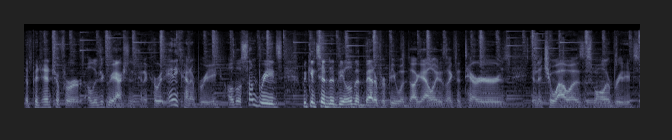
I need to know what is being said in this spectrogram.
the potential for allergic reactions can occur with any kind of breed, although some breeds we consider to be a little bit better for people with dog allergies like the terriers and the chihuahuas, the smaller breeds.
